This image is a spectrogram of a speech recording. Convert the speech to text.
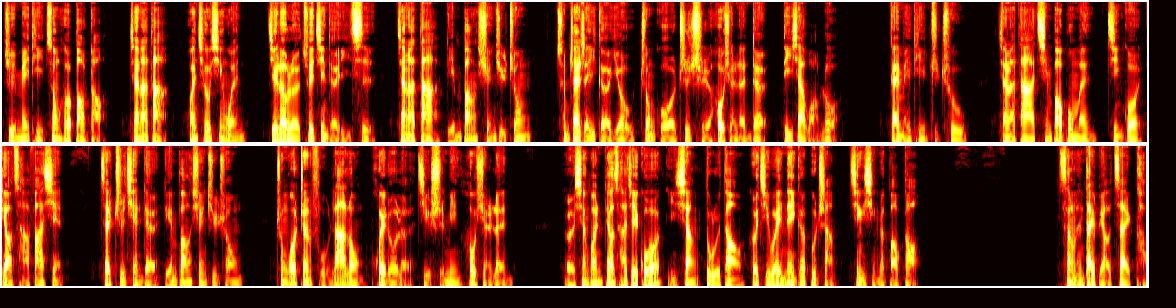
据媒体综合报道，加拿大环球新闻。揭露了最近的一次加拿大联邦选举中存在着一个由中国支持候选人的地下网络。该媒体指出，加拿大情报部门经过调查发现，在之前的联邦选举中，中国政府拉拢贿赂了几十名候选人，而相关调查结果已向杜鲁道和几位内阁部长进行了报告。藏人代表在 COP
